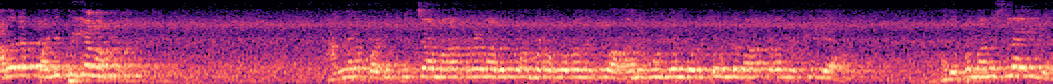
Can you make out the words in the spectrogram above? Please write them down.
അവരെ പഠിപ്പിക്കണം. അങ്ങനെ പഠിപ്പിച്ചാൽ മാത്രമേ അവർ നമ്മുടെ കൂടെ നിൽക്കൂ. ആനുകൂല്യം കൊടുത്തുകൊണ്ട് മാത്രം നിൽക്കില്ല. അതിപ്പോൾ മനസ്സിലായില്ലേ?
